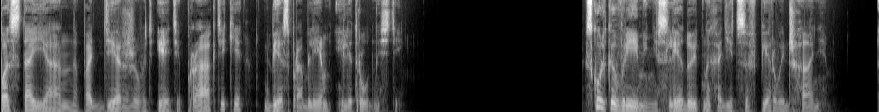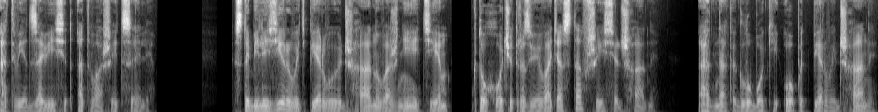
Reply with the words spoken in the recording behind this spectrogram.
постоянно поддерживать эти практики без проблем или трудностей. Сколько времени следует находиться в первой джхане? Ответ зависит от вашей цели. Стабилизировать первую джхану важнее тем, кто хочет развивать оставшиеся джханы. Однако глубокий опыт первой джханы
